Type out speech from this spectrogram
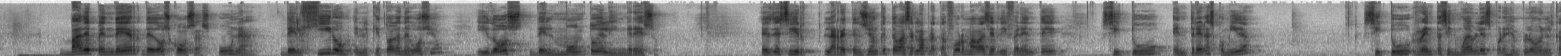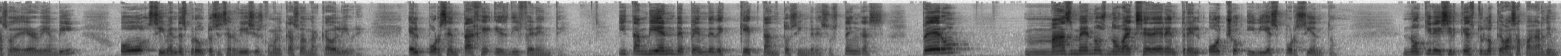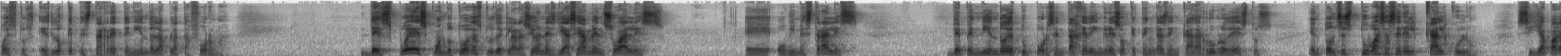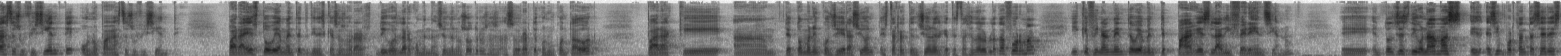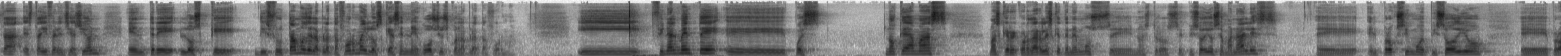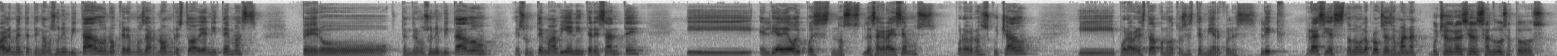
Va a depender de dos cosas. Una, del giro en el que tú hagas negocio y dos, del monto del ingreso. Es decir, la retención que te va a hacer la plataforma va a ser diferente si tú entregas comida, si tú rentas inmuebles, por ejemplo en el caso de Airbnb, o si vendes productos y servicios como en el caso de Mercado Libre. El porcentaje es diferente. Y también depende de qué tantos ingresos tengas. Pero más o menos no va a exceder entre el 8 y 10%. No quiere decir que esto es lo que vas a pagar de impuestos, es lo que te está reteniendo la plataforma. Después, cuando tú hagas tus declaraciones, ya sea mensuales eh, o bimestrales, dependiendo de tu porcentaje de ingreso que tengas en cada rubro de estos, entonces tú vas a hacer el cálculo si ya pagaste suficiente o no pagaste suficiente. Para esto obviamente te tienes que asesorar, digo, es la recomendación de nosotros, asesorarte con un contador para que te tomen en consideración estas retenciones que te está haciendo la plataforma y que finalmente obviamente pagues la diferencia, ¿no? Eh, entonces digo, nada más es, importante hacer esta, esta diferenciación entre los que disfrutamos de la plataforma y los que hacen negocios con la plataforma. Y finalmente, eh, pues no queda más, más que recordarles que tenemos eh, nuestros episodios semanales eh, el próximo episodio eh, probablemente tengamos un invitado, no queremos dar nombres todavía ni temas, pero tendremos un invitado, es un tema bien interesante y el día de hoy pues nos les agradecemos por habernos escuchado y por haber estado con nosotros este miércoles. Lick, gracias, nos vemos la próxima semana. Muchas gracias, saludos a todos.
